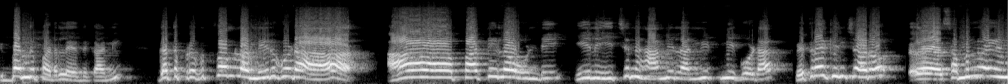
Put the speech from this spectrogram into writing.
ఇబ్బంది పడలేదు కానీ గత ప్రభుత్వంలో మీరు కూడా ఆ పార్టీలో ఉండి ఈయన ఇచ్చిన హామీలన్నింటినీ కూడా వ్యతిరేకించారో సమన్వయం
